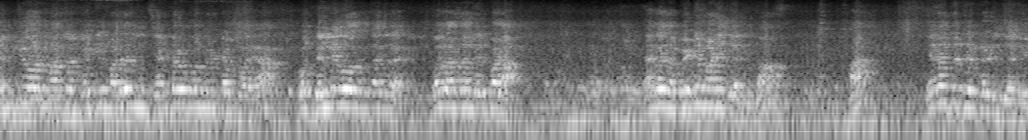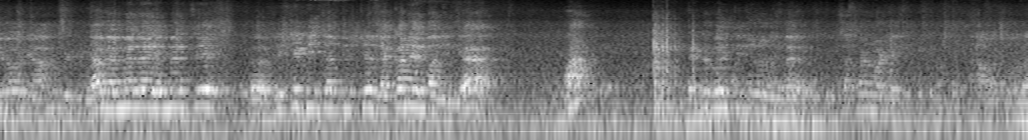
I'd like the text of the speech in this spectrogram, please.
ಎಂ ಪಿ ಅವ್ರು ಮಾತ್ರ ಭೇಟಿ ಮಾಡಿದ್ರೆ ನೀನು ಸೆಂಟ್ರಲ್ ಗೌರ್ಮೆಂಟ್ ಎಂಪ್ಲಾಯ ಹೋಗಿ ಡೆಲ್ಲಿಗೆ ಹೋಗಂತಂದ್ರೆ ಕೋಲಾರದಲ್ಲಿ ಇರ್ಬೇಡ. ಯಾಕಂದ್ರೆ ಭೇಟಿ ಮಾಡಿದ್ಯಾ ನೀನು? ಹಾ? ಏನಂತ ತಿಳ್ಕೊಂಡಿದ್ಯಾ ನೀನು? ಯಾವ M L A M L C district in charge minister ಲೆಕ್ಕನೇ ಇಲ್ವಾ ನಿನ್ಗೆ ಹಾ ಲೆಟರ್ ಬರೀತೀನಿ ಮೇಲೆ. ಸಸ್ಪೆಂಡ್ ಮಾಡಿ Suspend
